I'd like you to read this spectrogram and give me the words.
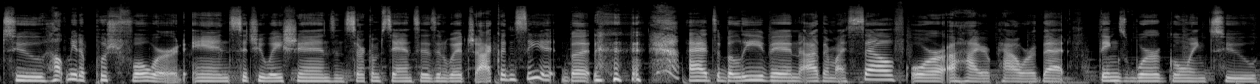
to help me to push forward in situations and circumstances in which I couldn't see it, but I had to believe in either myself or a higher power that things were going to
